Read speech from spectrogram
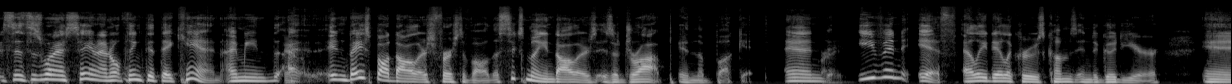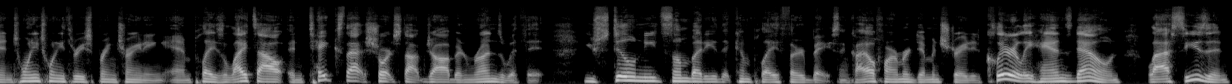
this is what I say, and I don't think that they can. I mean, yeah. in baseball dollars, first of all, the six million dollars is a drop in the bucket, and right. even if Elly De La Cruz comes into Goodyear in 2023 spring training and plays lights out and takes that shortstop job and runs with it, you still need somebody that can play third base. And Kyle Farmer demonstrated clearly, hands down, last season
